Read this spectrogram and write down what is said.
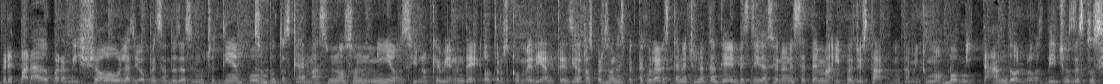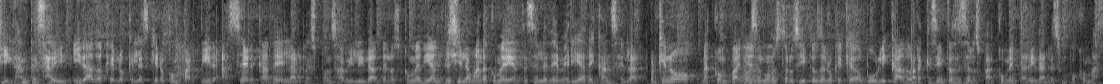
preparado para mi show, las llevo pensando desde hace mucho tiempo. Son puntos que además no son míos, sino que vienen de otros comediantes y otras personas espectaculares que han hecho una cantidad de investigación en este tema. Y pues yo estaba como también como vomitando los dichos de estos gigantes ahí. Y dado que lo que les quiero compartir acerca de la responsabilidad de los comediantes y si la banda comediante se le debería de cancelar, porque no me acompañas algunos trocitos de lo que quedó publicado para que si entonces se los pueda comentar y darles un poco más.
